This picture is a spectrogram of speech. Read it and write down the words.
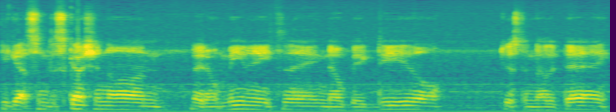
You got some discussion on they don't mean anything, no big deal, just another day.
